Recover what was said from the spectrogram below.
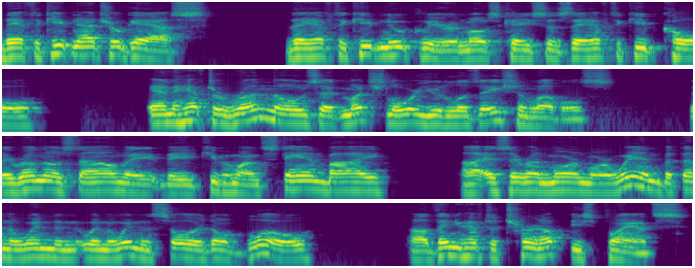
They have to keep natural gas. They have to keep nuclear in most cases. They have to keep coal. And they have to run those at much lower utilization levels. They run those down, they, they keep them on standby uh, as they run more and more wind. But then the wind and when the wind and solar don't blow, uh, then you have to turn up these plants.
